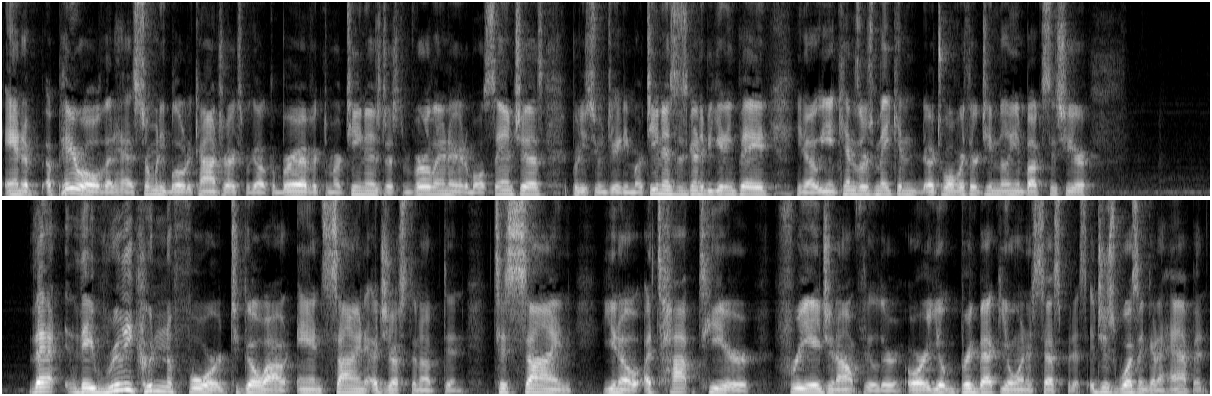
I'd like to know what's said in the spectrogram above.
and a, a, payroll that has so many bloated contracts. Miguel Cabrera, Victor Martinez, Justin Verlander, Anibal Sanchez. Pretty soon, JD Martinez is going to be getting paid. You know, Ian Kinsler's making uh, 12 or 13 million bucks this year. That they really couldn't afford to go out and sign a Justin Upton, to sign, you know, a top tier free agent outfielder or you'll bring back Yoenis Cespedes. It just wasn't going to happen.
